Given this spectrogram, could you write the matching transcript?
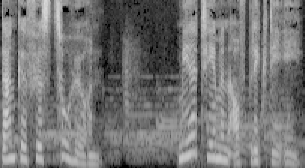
Danke fürs Zuhören. Mehr Themen auf blick.de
